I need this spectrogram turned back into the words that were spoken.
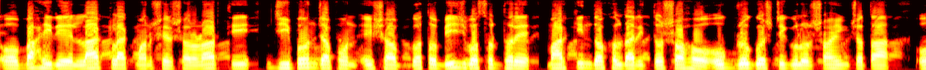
ও বাহিরে লাখ লাখ মানুষের শরণার্থী, জীবনযাপন এইসব গত ২০ বছর ধরে মার্কিন দখলদারিত্ব সহ উগ্র গোষ্ঠীগুলোর সহিংসতা ও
